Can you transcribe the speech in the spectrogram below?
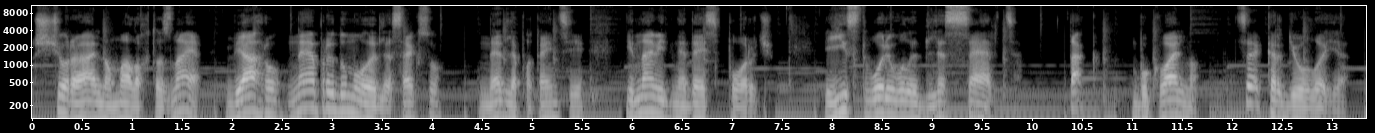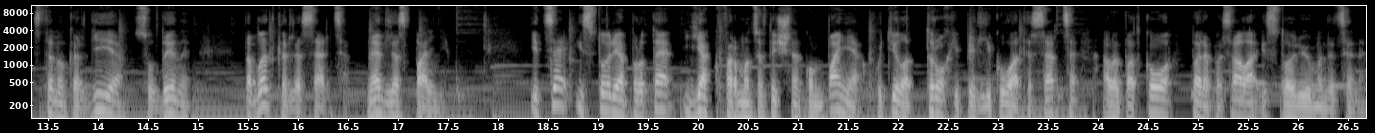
що реально мало хто знає, Віагру не придумували для сексу, не для потенції і навіть не десь поруч. Її створювали для серця. Так, буквально, це кардіологія, стенокардія, судини, таблетка для серця, не для спальні. І це історія про те, як фармацевтична компанія хотіла трохи підлікувати серце, а випадково переписала історію медицини.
